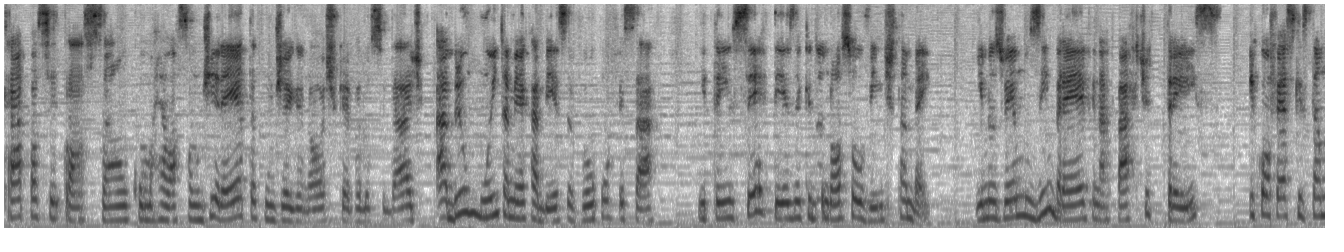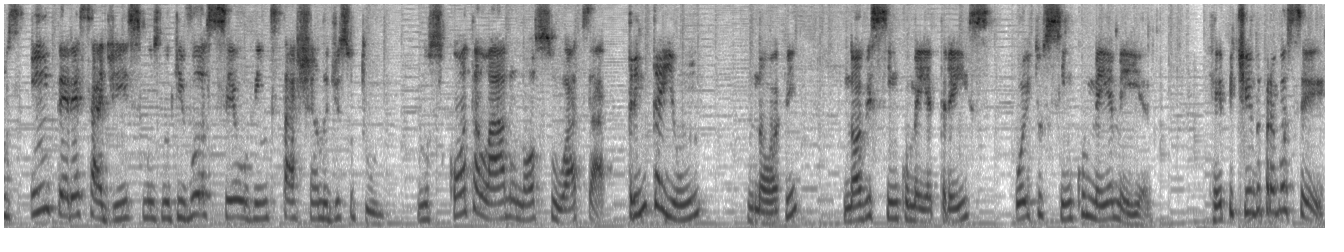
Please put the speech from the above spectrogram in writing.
capacitação com uma relação direta com o diagnóstico e a velocidade abriu muito a minha cabeça, vou confessar, e tenho certeza que do nosso ouvinte também. E nos vemos em breve na parte 3. E confesso que estamos interessadíssimos no que você, ouvinte, está achando disso tudo. Nos conta lá no nosso WhatsApp 31 9 9563 8566. Repetindo para você,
